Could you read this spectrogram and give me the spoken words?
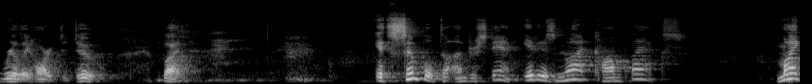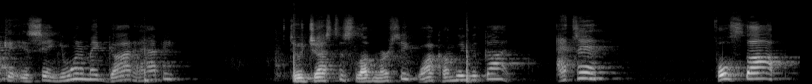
really hard to do. But it's simple to understand, it is not complex. Micah is saying, You want to make God happy? Do justice, love mercy, walk humbly with God. That's it. Full stop.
